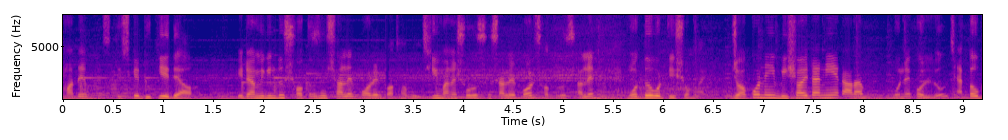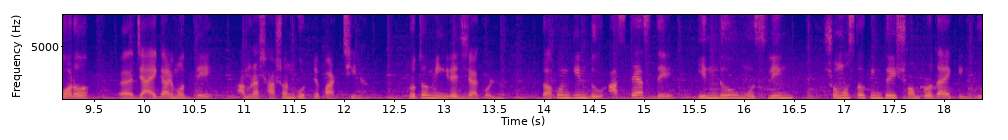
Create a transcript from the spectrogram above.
আমাদের মস্তিষ্কে ঢুকিয়ে দেওয়া হয় এটা আমি কিন্তু সতেরোশো সালের পরের কথা বলছি মানে ষোলোশো সালের পর সতেরো সালের মধ্যবর্তী সময়। যখন এই বিষয়টা নিয়ে তারা মনে করল এত বড় জায়গার মধ্যে আমরা শাসন করতে পারছি না, প্রথম ইংরেজরা করল। তখন কিন্তু আস্তে আস্তে হিন্দু, মুসলিম সমস্ত কিন্তু এই সম্প্রদায় কিন্তু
